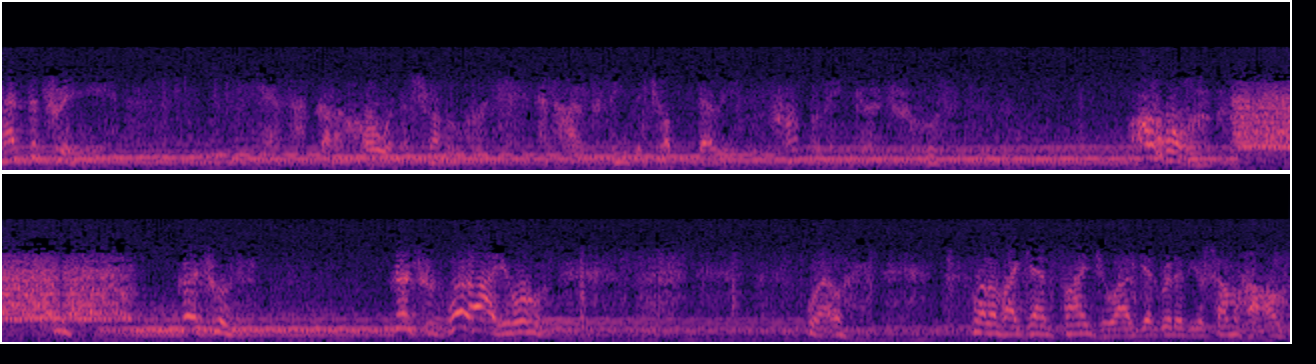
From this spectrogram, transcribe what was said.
at the tree. Yes, I've got a hoe and a shovel, and I'll see that you're buried properly, Gertrude. Oh! Gertrude! Gertrude, where are you? Well, well, if I can't find you, I'll get rid of you somehow.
